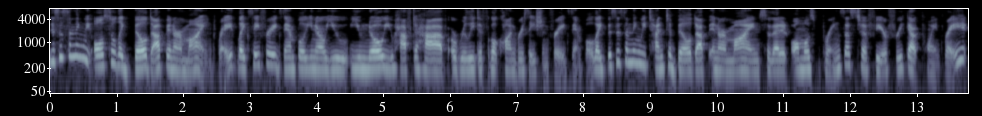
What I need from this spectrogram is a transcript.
this is something we also like build up in our mind right? Like say for example you know you you know you have to have a really difficult conversation for example. Like this is something we tend to build up in our mind so that it almost brings us to a fear freak out point right?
